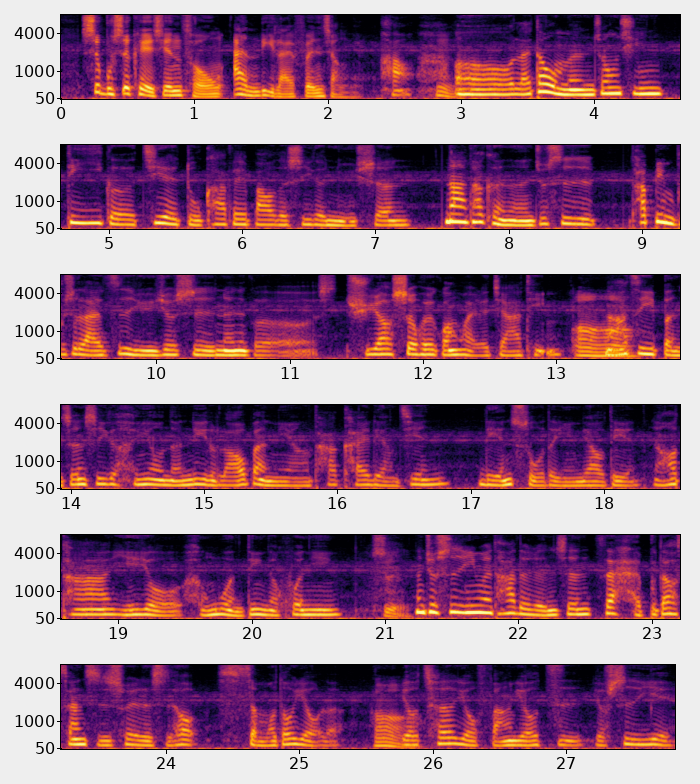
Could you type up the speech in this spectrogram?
是不是可以先从案例来分享呢？好，呃，来到我们中心第一个戒毒咖啡包的是一个女生，那他可能就是。他并不是来自于就是那个需要社会关怀的家庭，嗯，那他自己本身是一个很有能力的老板娘，她开两间连锁的饮料店，然后她也有很稳定的婚姻，是，那就是因为她的人生在还不到三十岁的时候，什么都有了，有车有房有子有事业，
